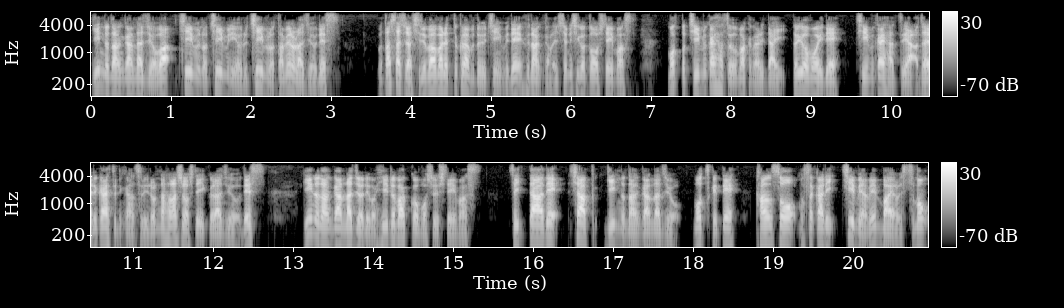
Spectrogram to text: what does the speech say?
銀の弾丸ラジオは、チームのチームによるチームのためのラジオです。私たちはシルバーバレットクラブというチームで普段から一緒に仕事をしています。もっとチーム開発を上手くなりたいという思いで、チーム開発やアジャイル開発に関するいろんな話をしていくラジオです。銀の弾丸ラジオではフィードバックを募集しています。ツイッターで、シャープ銀の弾丸ラジオもつけて、感想、まさかり、チームやメンバーへの質問、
